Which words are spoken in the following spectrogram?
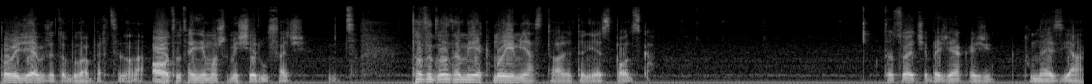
powiedziałem, że to była Barcelona. O, tutaj nie możemy się ruszać. To wygląda mi jak moje miasto, ale to nie jest Polska. To słuchajcie, będzie jakaś Tunezja.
